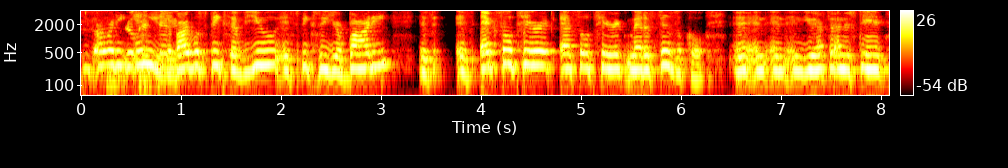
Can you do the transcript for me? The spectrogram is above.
He's already look, in you. The Bible speaks of you. It speaks of your body. It's, it's exoteric, esoteric, metaphysical. And, and, and, and you have to understand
